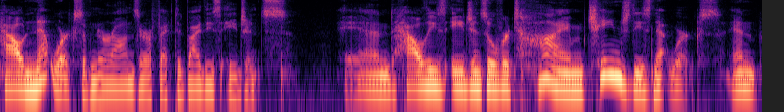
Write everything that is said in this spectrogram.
how networks of neurons are affected by these agents and how these agents over time change these networks and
